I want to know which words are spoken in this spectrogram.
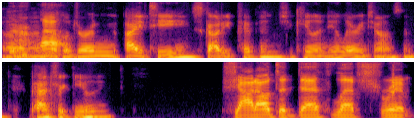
uh, Yeah. Michael Jordan, IT, Scottie Pippen, Shaquille O'Neal, Larry Johnson, Patrick Ewing. Shout out to Detlef Schrempf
